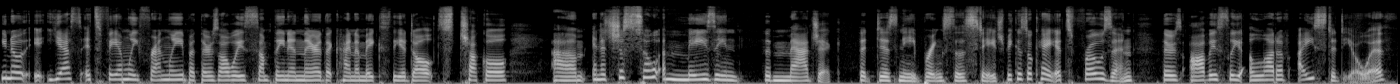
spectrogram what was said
you know, it, yes, it's family friendly, but there's always something in there that kind of makes the adults chuckle. Um, and it's just so amazing the magic that Disney brings to the stage because okay, it's frozen. There's obviously a lot of ice to deal with.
